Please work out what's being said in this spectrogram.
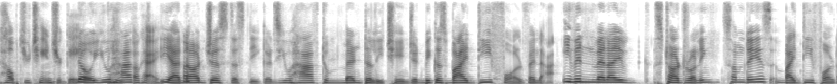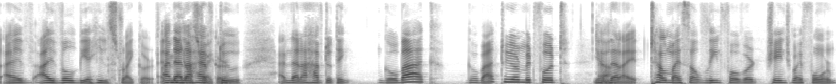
helped you change your gait. no, you have, okay. yeah, not just the sneakers. You have to mentally change it because by default, when I, even when I start running some days, by default, I I will be a heel striker, and I'm then heel I have striker. to, and then I have to think, go back, go back to your midfoot, Yeah. and then I tell myself lean forward, change my form,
